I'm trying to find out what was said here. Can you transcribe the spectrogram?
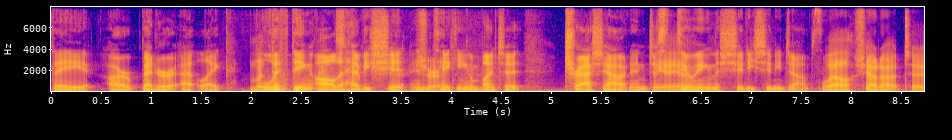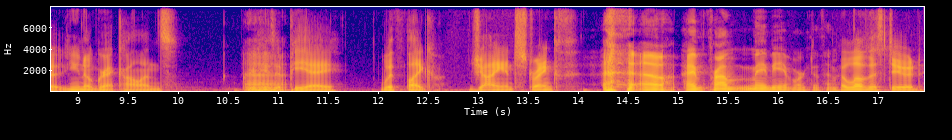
they are better at like Lifting lifting, all the heavy shit and sure. taking a bunch of trash out and just Yeah, yeah. doing the shitty, shitty jobs. Well, shout out to you know Grant Collins. He's Uh, a PA with like giant strength. oh, I probably maybe I've worked with him. I love this dude,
